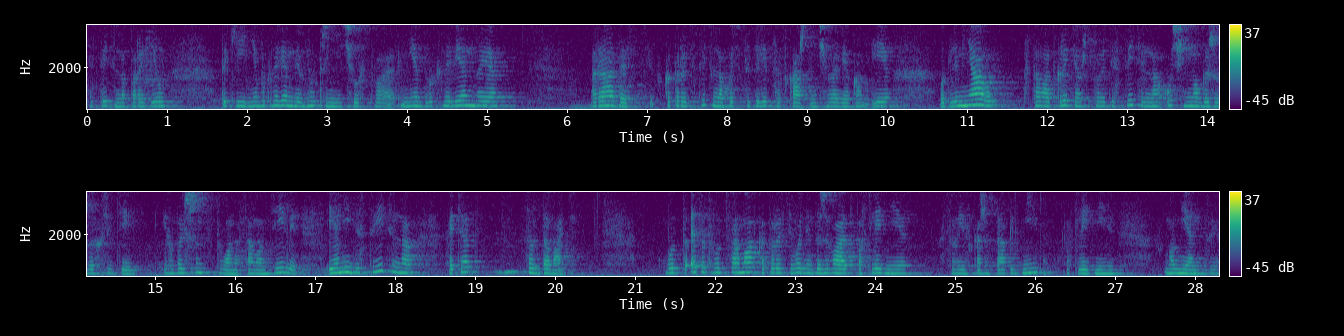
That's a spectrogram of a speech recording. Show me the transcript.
действительно породил такие необыкновенные внутренние чувства, необыкновенная радость, которой действительно хочется делиться с каждым человеком. И вот для меня вот стало открытием, что действительно очень много живых людей, их большинство на самом деле, и они действительно хотят создавать. Вот этот вот формат, который сегодня доживает последние свои, скажем так, дни, последние моменты,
